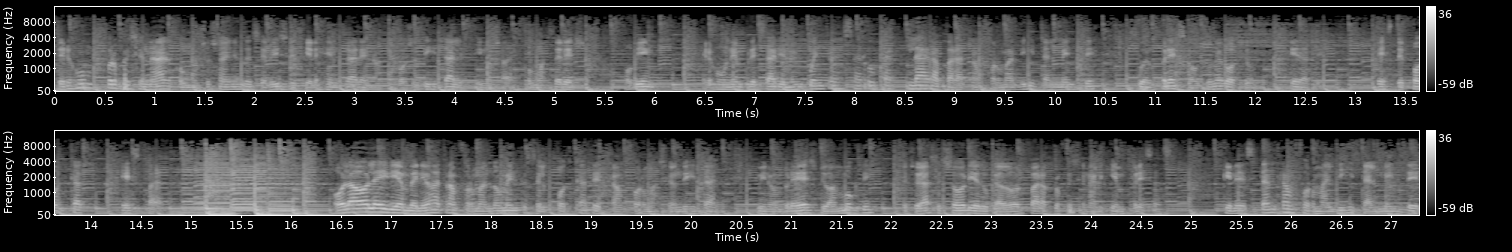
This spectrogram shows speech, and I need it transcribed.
Si eres un profesional con muchos años de servicio y quieres entrar en los negocios digitales y no sabes cómo hacer eso, o bien eres un empresario y no encuentras esa ruta clara para transformar digitalmente tu empresa o tu negocio, quédate. Este podcast es para ti. Hola, hola y bienvenidos a Transformando Mentes, el podcast de transformación digital. Mi nombre es Joan yo soy asesor y educador para profesionales y empresas que necesitan transformar digitalmente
